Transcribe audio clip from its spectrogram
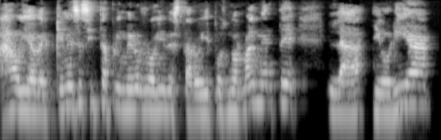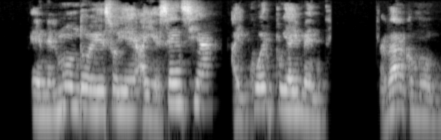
Ah, oye, a ver, ¿qué necesita primero Roger de estar? Oye, pues normalmente la teoría en el mundo es, oye, hay esencia, hay cuerpo y hay mente, ¿verdad? Como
